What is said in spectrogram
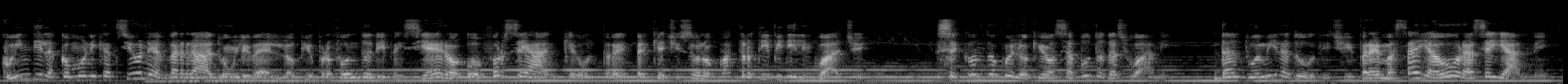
Quindi la comunicazione avverrà ad un livello più profondo di pensiero o forse anche oltre, perché ci sono quattro tipi di linguaggi. Secondo quello che ho saputo da Swami, dal 2012 Prema 6 a ora 6 anni.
